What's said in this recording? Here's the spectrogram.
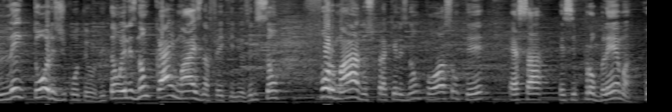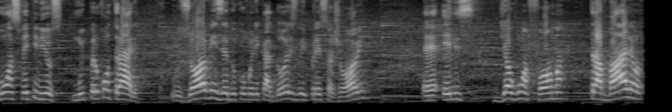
leitores de conteúdo. Então eles não caem mais na fake news, eles são formados para que eles não possam ter essa, esse problema com as fake news. Muito pelo contrário, os jovens educomunicadores do Imprensa Jovem, é, eles de alguma forma trabalham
